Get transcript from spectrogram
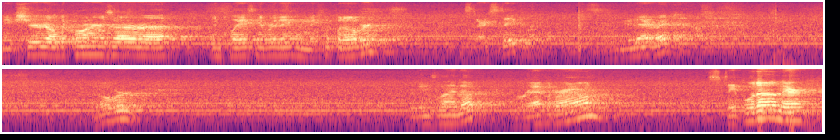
Make sure all the corners are uh, in place and everything when we flip it over. Start stapling. So do that right now. Over. Everything's lined up. Wrap it around. Staple it on there.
